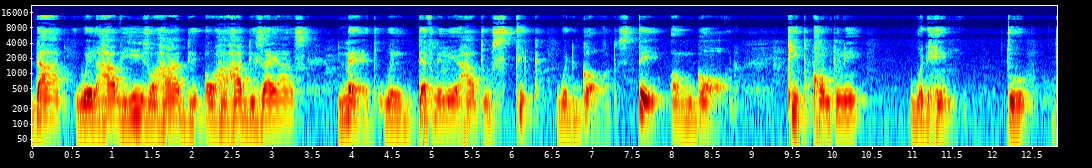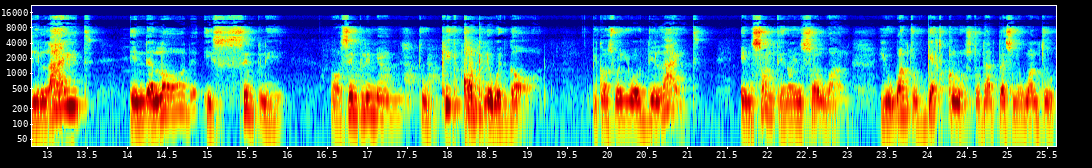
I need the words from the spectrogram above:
that will have his or her or her heart desires met will definitely have to stick with God, stay on God, keep company with Him. To delight in the Lord is simply, or simply means to keep company with God. Because when you delight in something or in someone, you want to get close to that person, you want to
